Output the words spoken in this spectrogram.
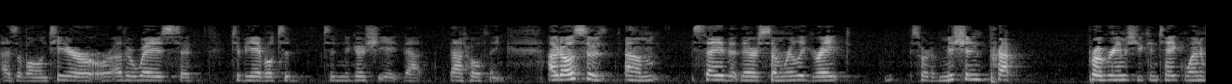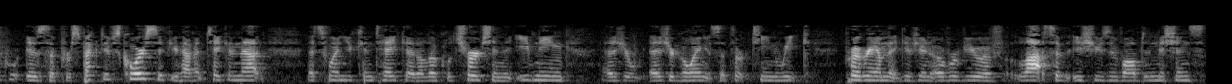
as a volunteer or other ways to, to be able to, to negotiate that, that whole thing. I would also um, say that there's some really great sort of mission prep programs you can take. One is the Perspectives course. If you haven't taken that, that's one you can take at a local church in the evening as you're, as you're going. It's a 13 week program that gives you an overview of lots of issues involved in missions.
